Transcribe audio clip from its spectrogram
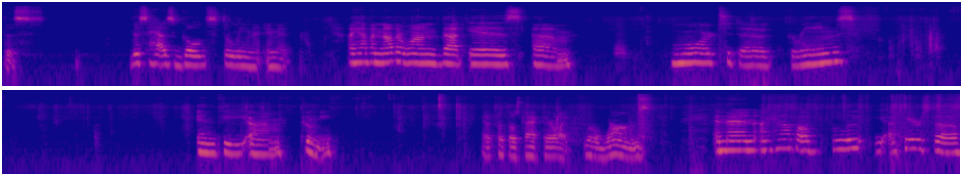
this this has gold stellina in it. I have another one that is um, more to the greens in the um, Puni. Gotta put those back there like little worms. And then I have a blue, yeah, here's the,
